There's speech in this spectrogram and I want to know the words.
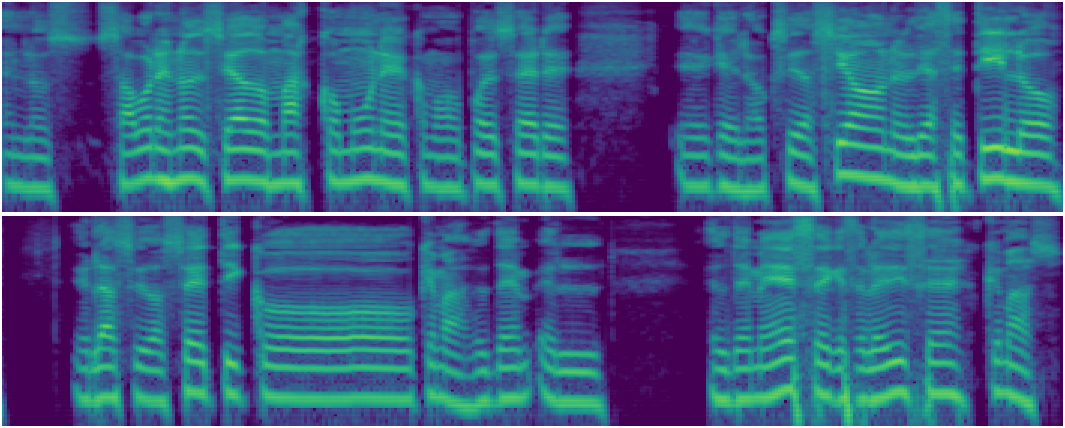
en los sabores no deseados más comunes, como puede ser eh, eh, que la oxidación, el diacetilo, el ácido acético, ¿qué más? El, el- el DMS que se le dice, ¿qué más?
